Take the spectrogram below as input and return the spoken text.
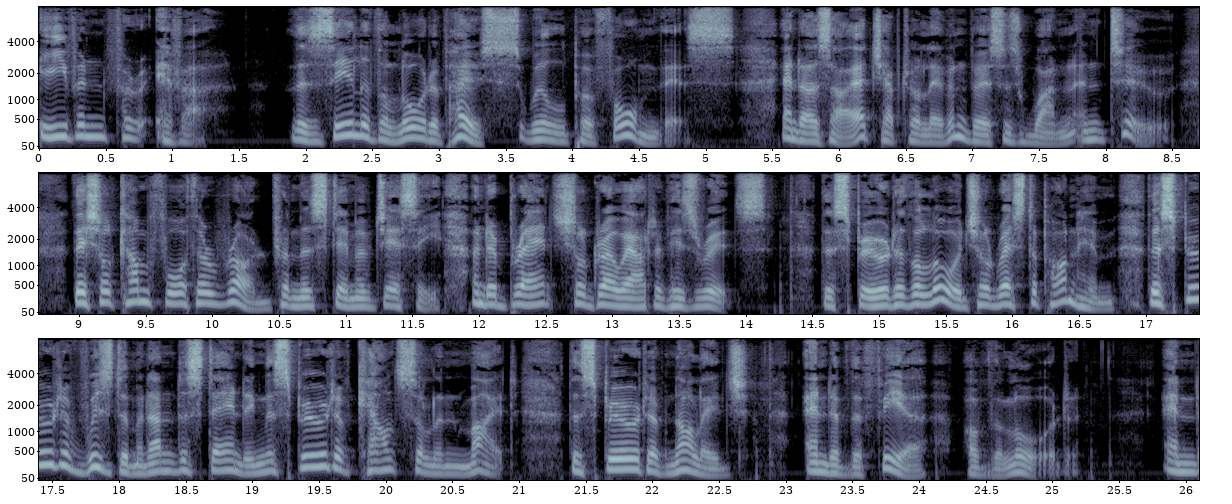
even forever. The zeal of the Lord of hosts will perform this. And Isaiah chapter 11 verses 1 and 2. There shall come forth a rod from the stem of Jesse, and a branch shall grow out of his roots. The Spirit of the Lord shall rest upon him, the Spirit of wisdom and understanding, the Spirit of counsel and might, the Spirit of knowledge, and of the fear of the Lord. And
